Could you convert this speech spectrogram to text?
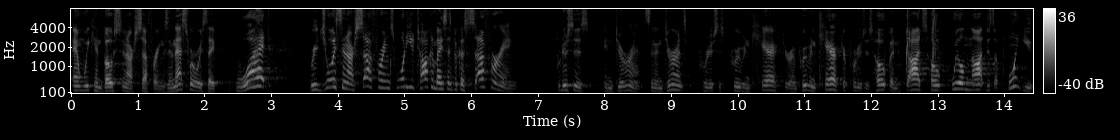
and we can boast in our sufferings. And that's where we say, What? Rejoice in our sufferings? What are you talking about? He says, Because suffering produces endurance, and endurance produces proven character, and proven character produces hope, and God's hope will not disappoint you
